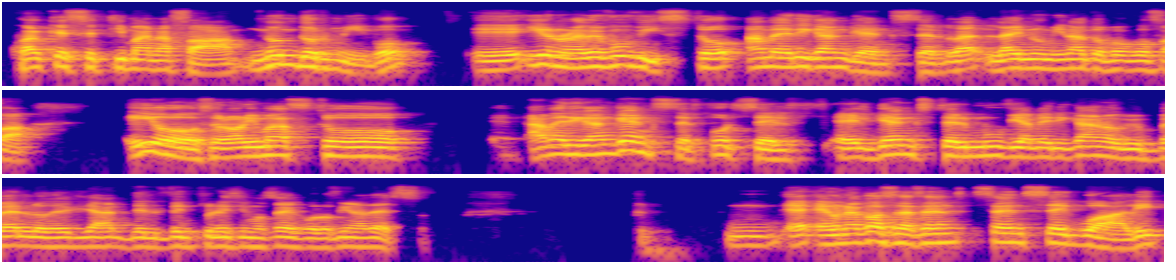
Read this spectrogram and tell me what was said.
qualche, settimana fa non dormivo e io non avevo visto American Gangster, l'hai nominato poco fa, e io sono rimasto... American Gangster forse è il, è il gangster movie americano più bello degli, del ventunesimo secolo fino adesso. È una cosa sen- senza eguali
